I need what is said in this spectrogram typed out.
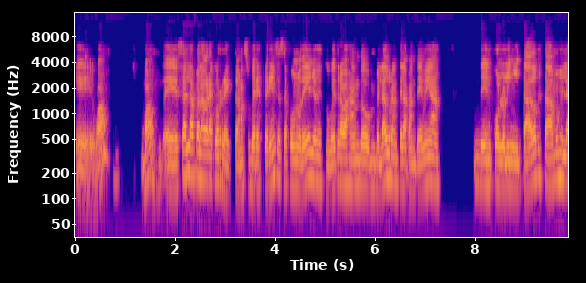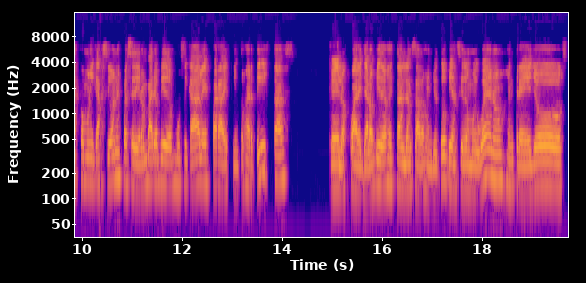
Eh, wow, wow, esa es la palabra correcta, una super experiencia, ese fue uno de ellos, estuve trabajando, ¿verdad? Durante la pandemia, con lo limitado que estábamos en las comunicaciones, pues se dieron varios videos musicales para distintos artistas, los cuales ya los videos están lanzados en YouTube y han sido muy buenos, entre ellos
